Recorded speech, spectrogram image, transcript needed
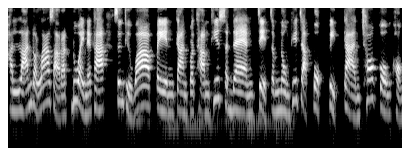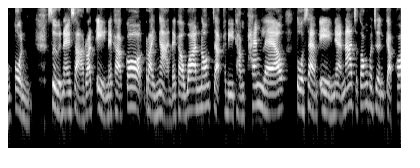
8,000 ล้านดอลลาร์สหรัฐด้วยนะคะ ซึ่งถือว่าเป็นการกระทำที่แสดงเจตจำนงที่จะปกปิดการช่อโกงของตน สื่อในสหรัฐเองนะคะก็รายงานนะคะว่านอกจากคดีทางแพ่งแล้วตัวแซมเองเนี่ยน่าจะต้องเผชิญกับข้อ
